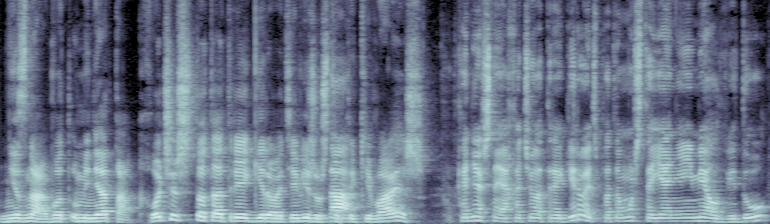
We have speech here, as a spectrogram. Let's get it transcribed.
Не знаю, вот у меня так. Хочешь что-то отреагировать? Я вижу, что да. ты киваешь конечно, я хочу отреагировать, потому что я не имел в виду.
